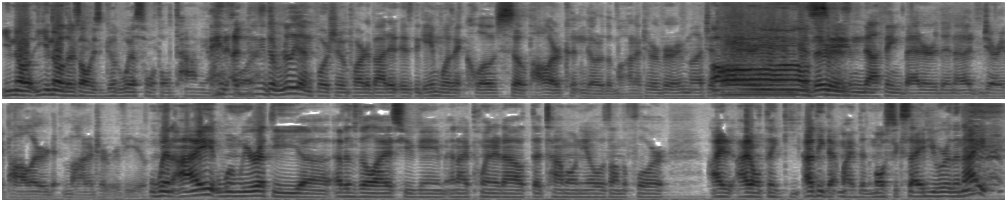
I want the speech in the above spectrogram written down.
You know, you know, there's always good whistle with old Tommy on and the floor. uh, the really unfortunate part about it is the game wasn't close, so Pollard couldn't go to the monitor very much. At Oh, end, 'cause there is nothing better than a Jerry Pollard monitor review. when I when we were at the uh, Evansville ISU game and I pointed out that Tom O'Neill was on the floor, I, I don't think I think that might have been the most excited you were the night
